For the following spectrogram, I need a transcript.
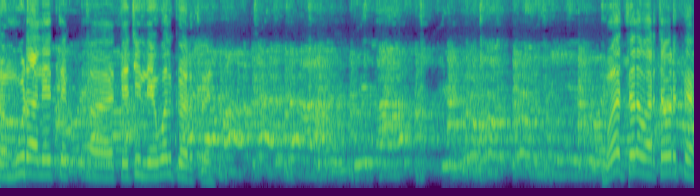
तंबूड आले ते त्याची लेवल करतोय. बर चला वरच्यावर कर.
